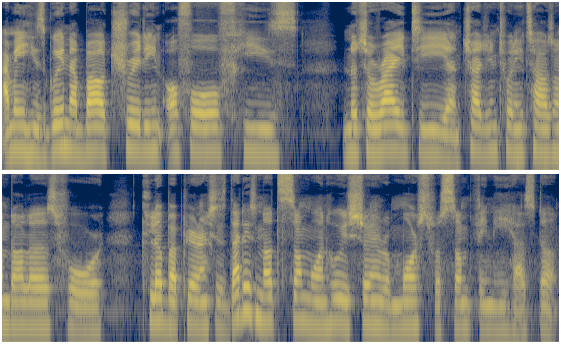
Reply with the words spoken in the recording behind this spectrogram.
I mean, he's going about trading off of his notoriety and charging $20,000 for club appearances. That is not someone who is showing remorse for something he has done.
